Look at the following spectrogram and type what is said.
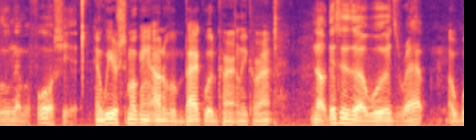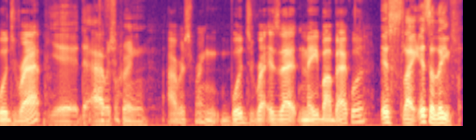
Glue number four shit. And we are smoking out of a backwood currently, correct? No, this is a Woods wrap. A Woods Wrap? Yeah, the Irish cream. Irish Spring Woods Wrap. Is that made by Backwood? It's like it's a leaf,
